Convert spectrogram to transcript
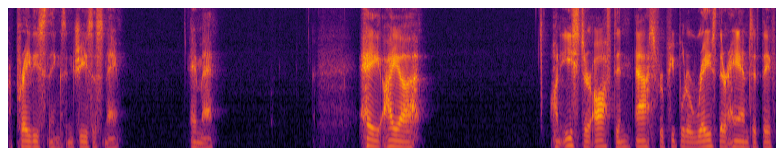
I pray these things in Jesus' name. Amen. Hey, I uh, on Easter often ask for people to raise their hands if they've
